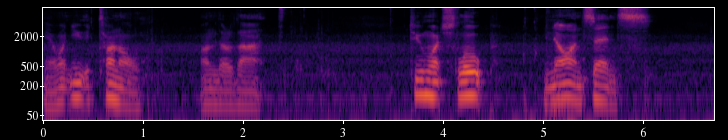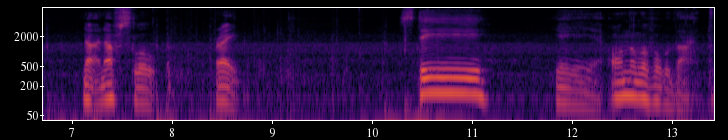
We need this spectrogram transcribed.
Yeah, I want you to tunnel under that. Too much slope? Nonsense. Not enough slope. Right. Stay... Yeah, yeah, yeah. On the level with that.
